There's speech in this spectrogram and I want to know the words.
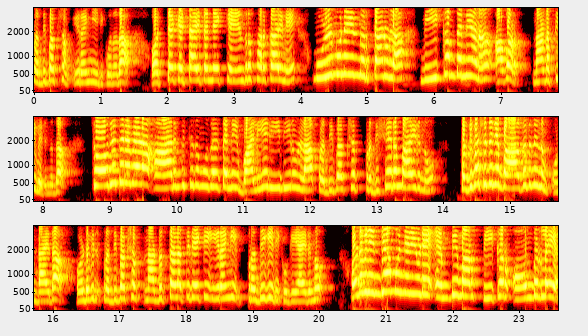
പ്രതിപക്ഷം ഇറങ്ങിയിരിക്കുന്നത്. ഒറ്റക്കെട്ടായി തന്നെ കേന്ദ്ര സർക്കാരിനെ മുൾമുനയിൽ നിർത്താനുള്ള നീക്കം തന്നെയാണ് അവർ നടത്തിവരുന്നത്. ചോദ്യോത്തരവേള ആരംഭിച്ചത് മുതൽ തന്നെ വലിയ രീതിയിലുള്ള പ്രതിപക്ഷ പ്രതിഷേധമായിരുന്നു പ്രതിപക്ഷത്തിന്റെ ഭാഗത്തു നിന്നും ഉണ്ടായത്. ഒടുവിൽ പ്രതിപക്ഷം നടുത്തളത്തിലേക്ക് ഇറങ്ങി പ്രതികരിക്കുകയായിരുന്നു. ഒടുവിൽ ഇന്ത്യ മുന്നണിയുടെ എം പിമാർ സ്പീക്കർ ഓം ബിർളയെ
